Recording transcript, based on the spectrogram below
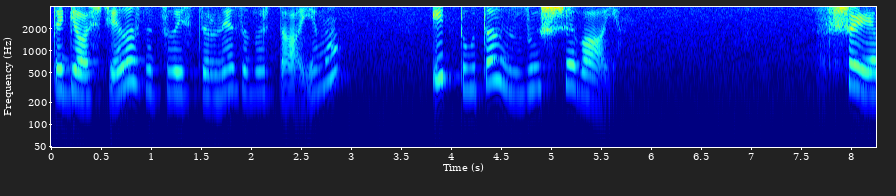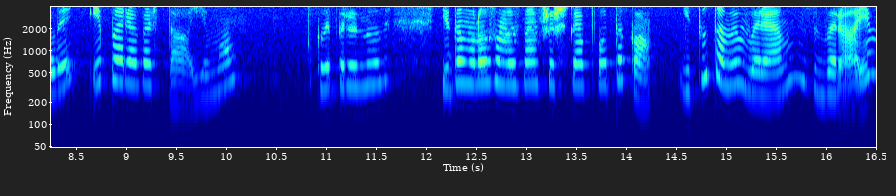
Таке ось щело з лицевої сторони завертаємо і тут зшиваємо. Зшили і перевертаємо. Коли перевернули, Діда Мороза ми знаємо, що шляпа отака. І тут ми беремо, збираємо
